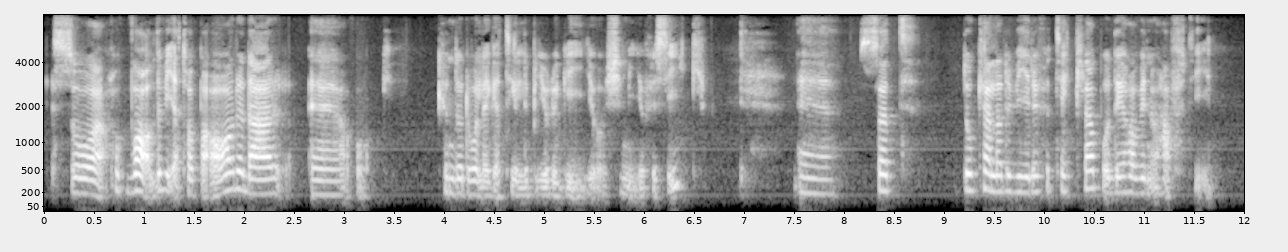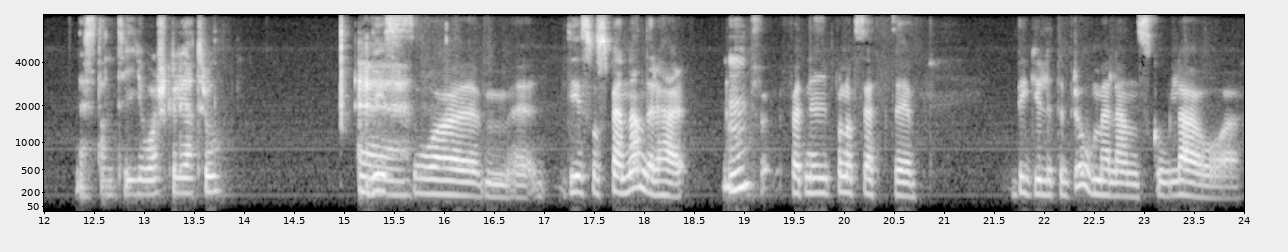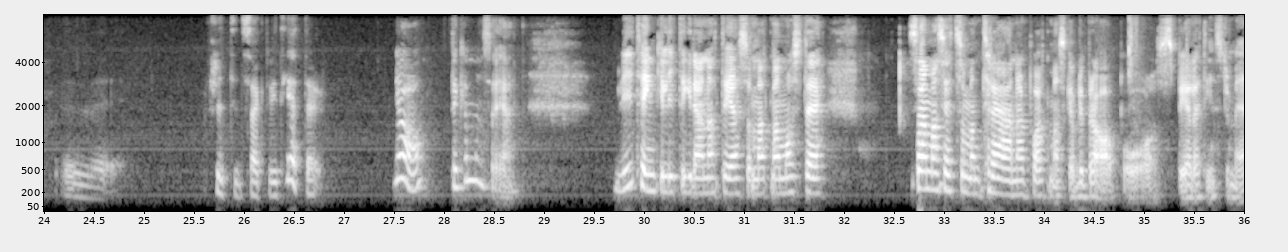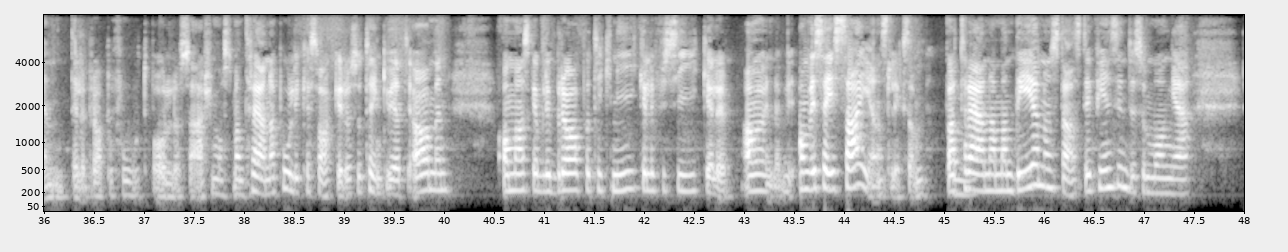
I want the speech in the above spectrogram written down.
så valde vi att hoppa av det där eh, och kunde då lägga till biologi och kemi och fysik. Eh, så att då kallade vi det för TechLab och det har vi nu haft i nästan tio år skulle jag tro. Det är så, det är så spännande det här Mm. För, för, att ni på något sätt eh, bygger lite bro mellan skola och eh, fritidsaktiviteter. Ja, det kan man säga. Vi tänker lite grann att det är som att man måste samma sätt som man tränar på att man ska bli bra på att spela ett instrument eller bra på fotboll och så här så måste man träna på olika saker och så tänker vi att ja men om man ska bli bra på teknik eller fysik eller ja, om vi säger science liksom. Var mm. tränar man det någonstans? Det finns inte så många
